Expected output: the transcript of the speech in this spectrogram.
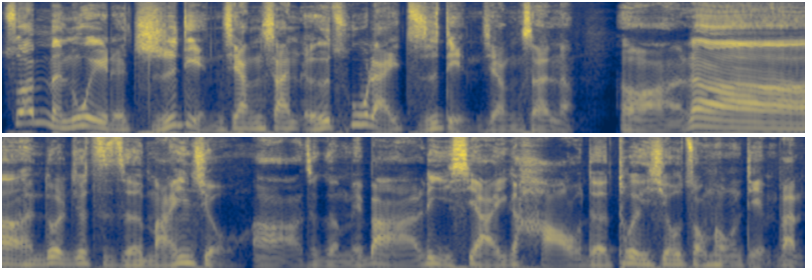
专门为了指点江山而出来指点江山了。啊那很多人就指责马英九啊，这个没办法立下一个好的退休总统的典范。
